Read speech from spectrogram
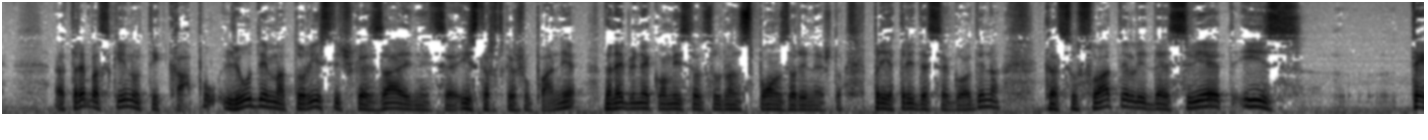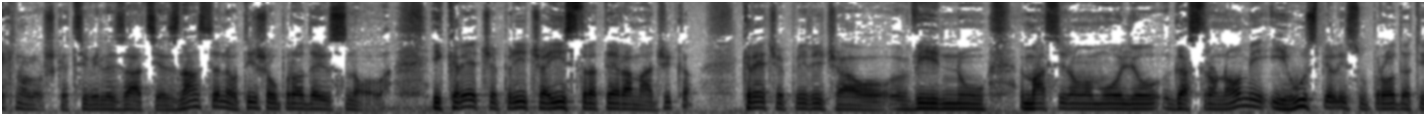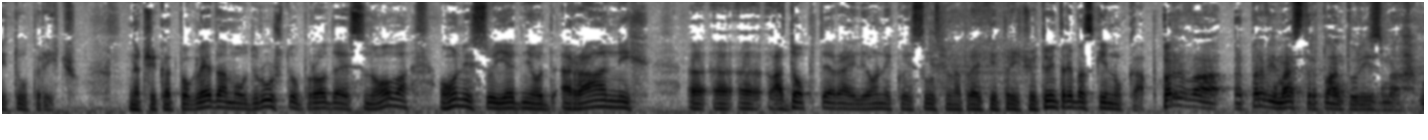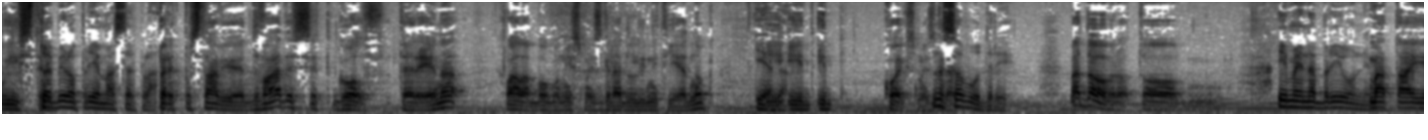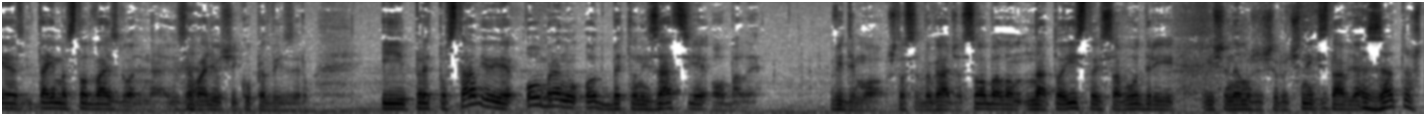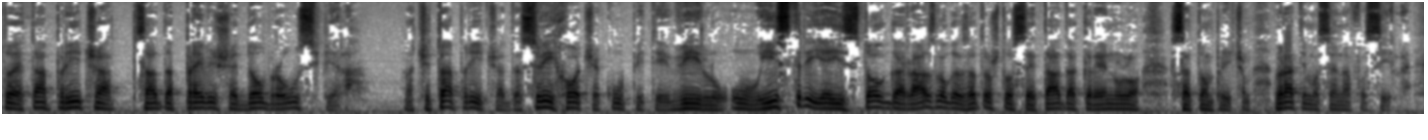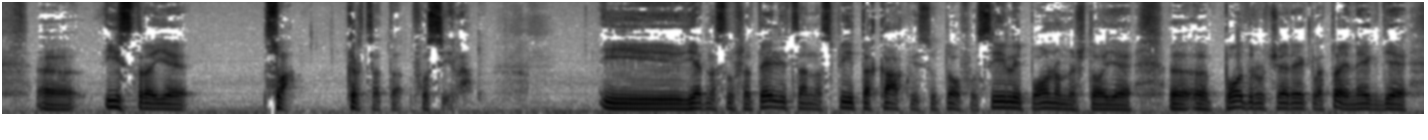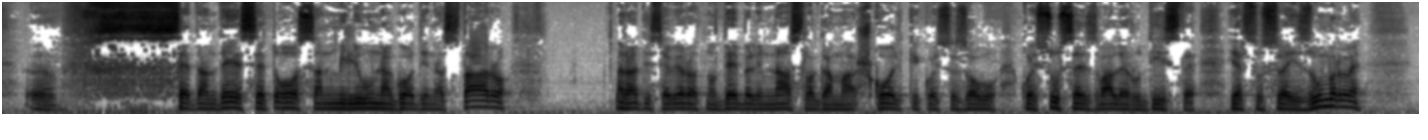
Treba skinuti kapu ljudima turističke zajednice Istarske županije, da ne bi neko mislio da su nam sponzori nešto, prije 30 godina, kad su shvatili da je svijet iz tehnološke civilizacije znanstvene otišao u prodaju snova. I kreće priča Istra Terra Magica, kreće priča o vinu, maslinovom ulju, gastronomiji i uspjeli su prodati tu priču. Znači, kad pogledamo u društvu prodaje snova, oni su jedni od ranih adoptera ili oni koji su uspjeli napraviti priču. I tu im treba skinu kapu. Prva, prvi master plan turizma u Istri To je bilo prije master plana. pretpostavio je 20 golf terena, hvala Bogu nismo izgradili niti jednog. Jedan. I, i, i kojeg smo Na izgradili? Savudriji. Ma dobro, to... Ima i na Brijunima. Ma taj, je, taj ima 120 godina, zahvaljujući Kupadvizeru. I pretpostavio je obranu od betonizacije obale. Vidimo što se događa s obalom, na toj istoj Savudriji više ne možeš ručnik stavljati. Zato što je ta priča sada previše dobro uspjela. Znači ta priča da svi hoće kupiti vilu u Istri je iz toga razloga zato što se tada krenulo sa tom pričom. Vratimo se na fosile. E, Istra je sva krcata fosila. I jedna slušateljica nas pita kakvi su to fosili po onome što je e, e, područje rekla, to je negdje e, 78 milijuna godina staro. Radi se vjerojatno debelim naslagama školjki koje se zovu, koje su se zvale rudiste jer su sve izumrle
